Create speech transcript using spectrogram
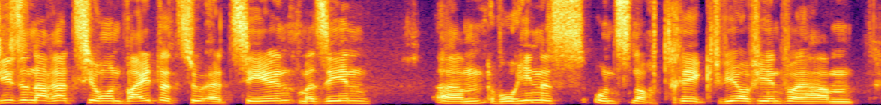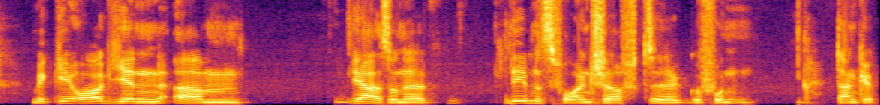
diese Narration weiter zu erzählen. Mal sehen, ähm, wohin es uns noch trägt. Wir auf jeden Fall haben mit Georgien ähm, ja, so eine Lebensfreundschaft äh, gefunden. Danke.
